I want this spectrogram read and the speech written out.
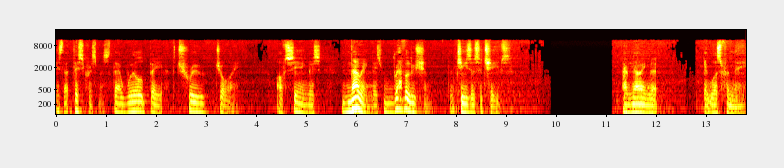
is that this Christmas there will be the true joy of seeing this, knowing this revolution that Jesus achieves, and knowing that it was for me.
